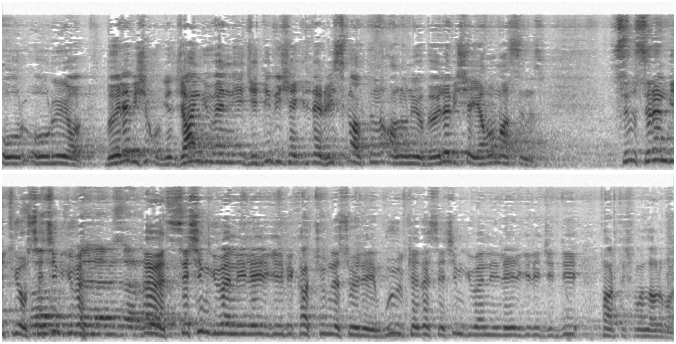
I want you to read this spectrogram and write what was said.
uğur- uğruyor. Böyle bir şey, can güvenliği ciddi bir şekilde risk altına alınıyor. Böyle bir şey yapamazsınız. Sü- Süren bitiyor. Seçim güven. Evet, seçim güvenliği ile ilgili birkaç cümle söyleyeyim. Bu ülkede seçim güvenliği ile ilgili ciddi tartışmalar var.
